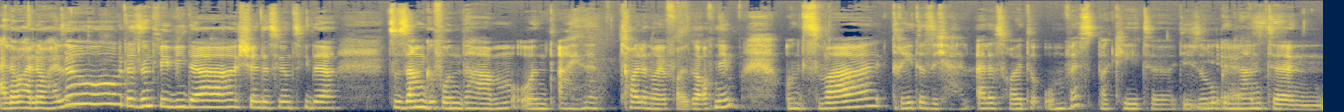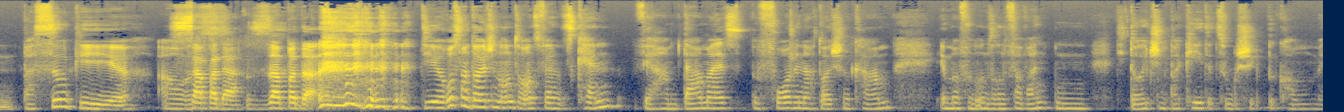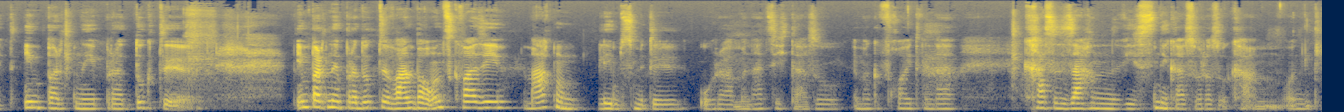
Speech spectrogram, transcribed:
Hallo, hallo, hallo, da sind wir wieder. Schön, dass wir uns wieder zusammengefunden haben und eine tolle neue Folge aufnehmen. Und zwar drehte sich alles heute um Westpakete, die sogenannten Basilki aus Zapada. Zapada. Die Russlanddeutschen unter uns werden es kennen. Wir haben damals, bevor wir nach Deutschland kamen, immer von unseren Verwandten die deutschen Pakete zugeschickt bekommen mit importne Produkte. Importne Produkte waren bei uns quasi Markenlebensmittel oder man hat sich da so immer gefreut, wenn da krasse Sachen wie Snickers oder so kamen und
